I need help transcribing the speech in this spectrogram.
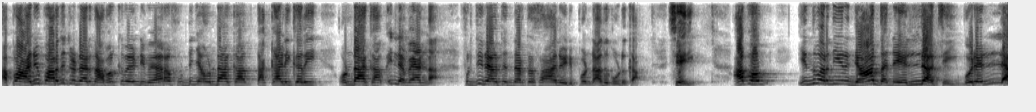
അപ്പോൾ അനു പറഞ്ഞിട്ടുണ്ടായിരുന്നു അവർക്ക് വേണ്ടി വേറെ ഫുഡ് ഞാൻ ഉണ്ടാക്കാം തക്കാളി കറി ഉണ്ടാക്കാം. ഇല്ല വേണ്ട. ഫ്രിഡ്ജിനകത്ത് ഇന്നത്തെ സാധനം ഇരിപ്പുണ്ട് അത് കൊടുക്കാം. ശരി. അപ്പം എന്ന് പറഞ്ഞു കഴിഞ്ഞാൽ ഞാൻ തന്നെ എല്ലാം ചെയ്യും. ഒരു എല്ലാ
